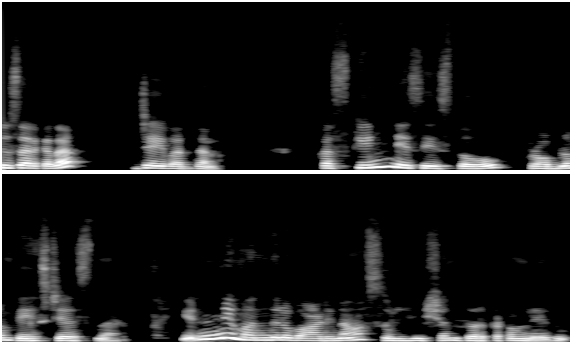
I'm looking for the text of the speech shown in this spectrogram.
చూసారు కదా? జయవర్ధన్ ఒక స్కిన్ డిసీజ్తో ప్రాబ్లం ఫేస్ చేస్తున్నాడు. ఎన్ని మందులు వాడినా సొల్యూషన్ దొరకటం లేదు.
